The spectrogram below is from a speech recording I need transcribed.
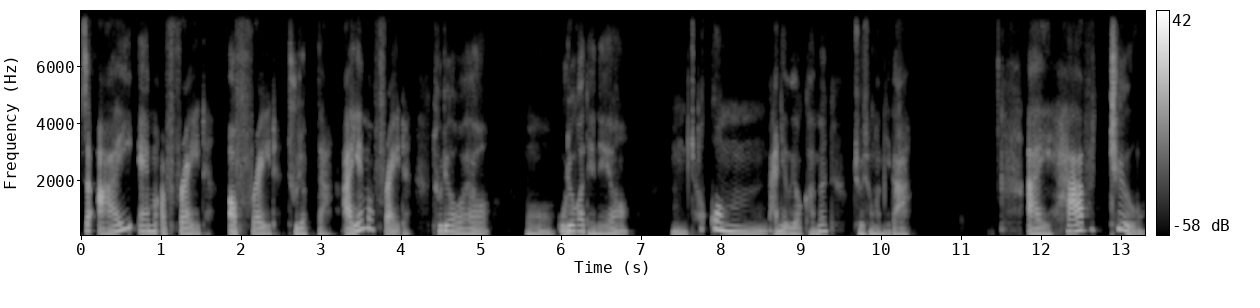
그래서 I am afraid, afraid, 두렵다. I am afraid, 두려워요. 뭐 우려가 되네요. 음, 조금 많이 의역하면 죄송합니다. I have to.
